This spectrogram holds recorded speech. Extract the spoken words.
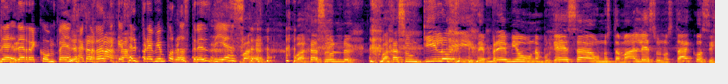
De, de recompensa. Acuérdate que es el premio por los tres días. Baja- bajas, un, bajas un kilo y de premio una hamburguesa, unos tamales, unos tacos y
